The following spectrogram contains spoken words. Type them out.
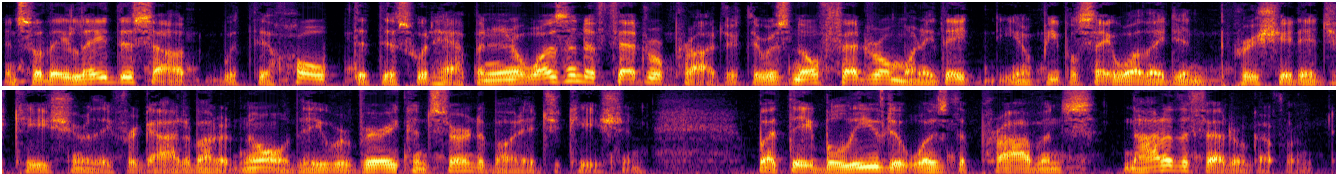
And so they laid this out with the hope that this would happen. And it wasn't a federal project. There was no federal money. They, you know, people say, well, they didn't appreciate education or they forgot about it. No, they were very concerned about education. But they believed it was the province, not of the federal government,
